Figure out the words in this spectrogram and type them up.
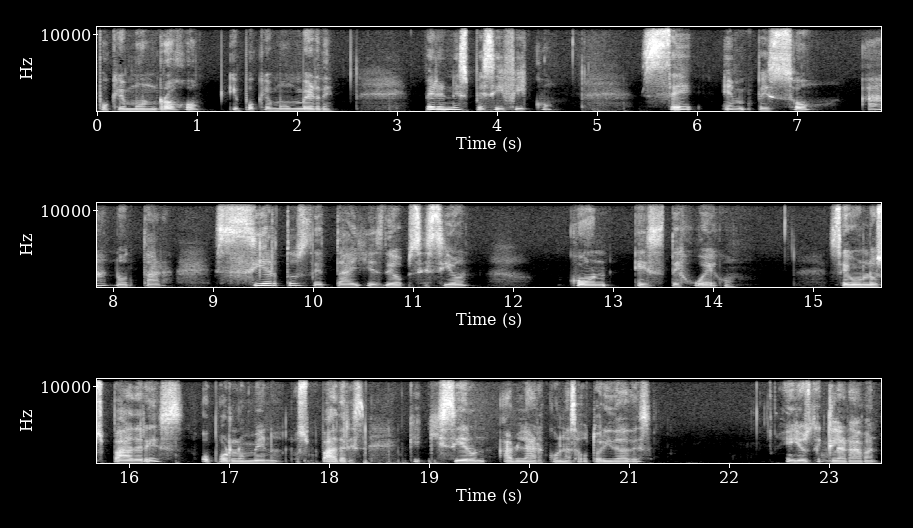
Pokémon rojo y Pokémon verde. Pero en específico se empezó a notar ciertos detalles de obsesión con este juego. Según los padres, o por lo menos los padres que quisieron hablar con las autoridades, ellos declaraban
